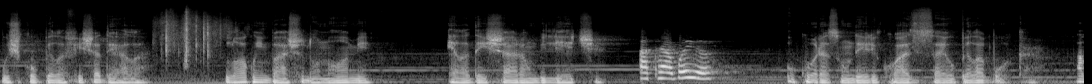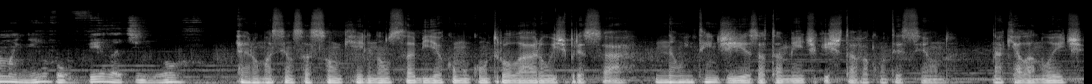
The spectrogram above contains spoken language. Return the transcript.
buscou pela ficha dela. Logo embaixo do nome, ela deixara um bilhete. Até amanhã. O coração dele quase saiu pela boca. Amanhã vou vê-la de novo. Era uma sensação que ele não sabia como controlar ou expressar. Não entendia exatamente o que estava acontecendo. Naquela noite,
